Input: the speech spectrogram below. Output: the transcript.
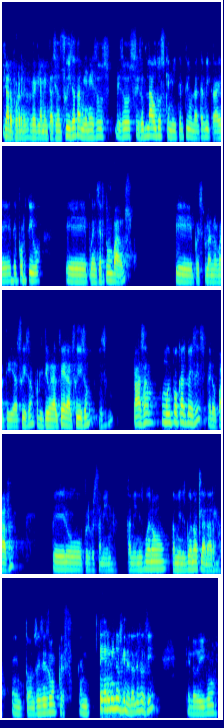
Claro, por reglamentación suiza también esos, esos, esos laudos que emite el Tribunal de Arbitraje Deportivo eh, pueden ser tumbados eh, pues por la normatividad suiza, por el Tribunal Federal Suizo. pasa muy pocas veces, pero pasa pero, pero pues también, también, es bueno, también es bueno aclararlo. Entonces eso, pues en términos generales así, te lo digo,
